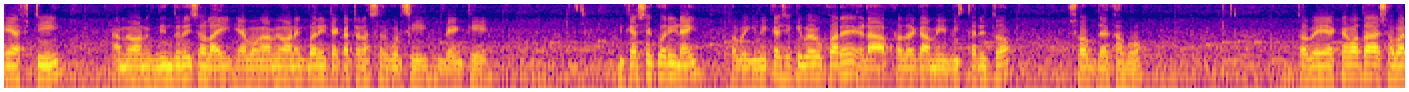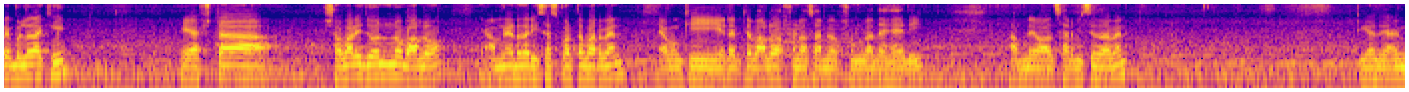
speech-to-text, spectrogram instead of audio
এই অ্যাপসটি আমি অনেক দিন ধরেই চলাই এবং আমি অনেকবারই টাকা ট্রান্সফার করছি ব্যাংকে বিকাশে করি নাই, তবে কি বিকাশে কীভাবে করে এটা আপনাদেরকে আমি বিস্তারিত সব দেখাবো। তবে একটা কথা সবারই বলে রাখি, এই অ্যাপসটা সবারই জন্য ভালো, আপনি এটাতে রিসার্চ করতে পারবেন এবং কি এটার ভিতরে ভালো অপশন আছে, আমি অপশনগুলো দেখাই দিই। আপনি অল সার্ভিসে যাবেন। ঠিক আছে, আমি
